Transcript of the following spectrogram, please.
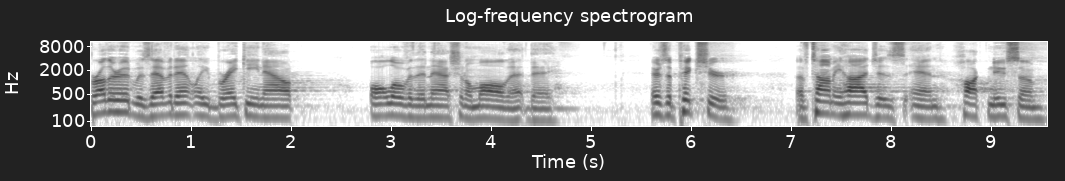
Brotherhood was evidently breaking out all over the National Mall that day. There's a picture of Tommy Hodges and Hawk Newsome.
